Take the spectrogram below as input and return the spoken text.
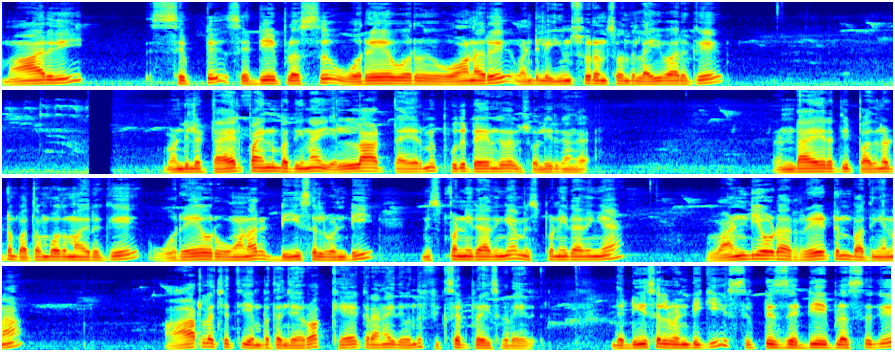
Maruti swift ZTI plus ஒரே ஒரு ஓனரு வண்டியில் இன்சூரன்ஸ் வந்து லைவாக இருக்குது வண்டியில் டயர் பாயிண்ட் பார்த்தீங்கன்னா எல்லா டயருமே புது டயருங்க தான் சொல்லியிருக்காங்க. ரெண்டாயிரத்தி பதினெட்டும் பத்தொம்போதுமா இருக்குது ஒரே ஒரு ஓனர் டீசல் வண்டி. மிஸ் பண்ணிடாதீங்க மிஸ் பண்ணிடாதீங்க. வண்டியோட ரேட்டுன்னு பார்த்தீங்கன்னா ஆறு லட்சத்தி எண்பத்தஞ்சாயிரரூவா கேட்குறாங்க இது வந்து ஃபிக்ஸட் ப்ரைஸ் கிடையாது. இந்த டீசல் வண்டிக்கு ஸ்விஃப்ட் ZTI ப்ளஸுக்கு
